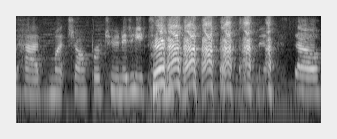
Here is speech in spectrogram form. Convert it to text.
had much opportunity to. so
